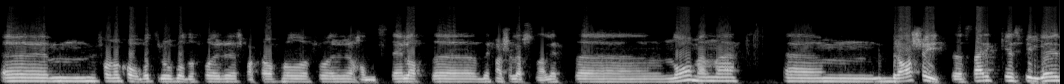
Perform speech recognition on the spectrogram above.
Vi får nok håpe og tro både for Sparta og for, for hans del at uh, det kanskje løsna litt uh, nå. Men bra skøytesterk spiller,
